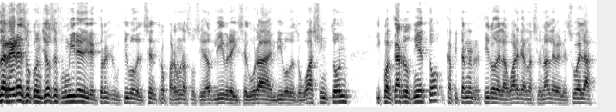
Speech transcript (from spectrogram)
De regreso con Joseph Umire, director ejecutivo del Centro para una Sociedad Libre y Segura en vivo desde Washington, y Juan Carlos Nieto, capitán en retiro de la Guardia Nacional de Venezuela,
